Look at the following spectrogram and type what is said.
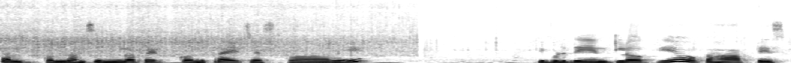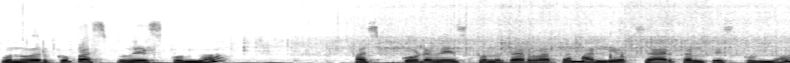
కలుపుకుందాం. సిమ్లో పెట్టుకొని ఫ్రై చేసుకోవాలి. ఇప్పుడు దీంట్లోకి ఒక హాఫ్ టీ స్పూన్ వరకు పసుపు వేసుకుందాం. పసుపు కూడా వేసుకున్న తర్వాత మళ్ళీ ఒకసారి కలిపేసుకుందాం.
